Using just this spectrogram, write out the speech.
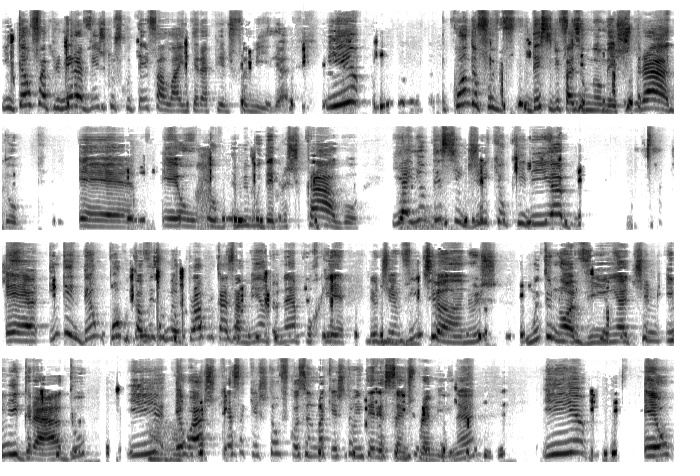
Então, foi a primeira vez que eu escutei falar em terapia de família. E quando eu fui decidi fazer o meu mestrado, é, eu, eu, eu, me mudei para Chicago e aí eu decidi que eu queria é, entender um pouco, talvez, o meu próprio casamento, né? Porque eu tinha 20 anos, muito novinha, tinha imigrado e eu acho que essa questão ficou sendo uma questão interessante para mim, né? E eu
